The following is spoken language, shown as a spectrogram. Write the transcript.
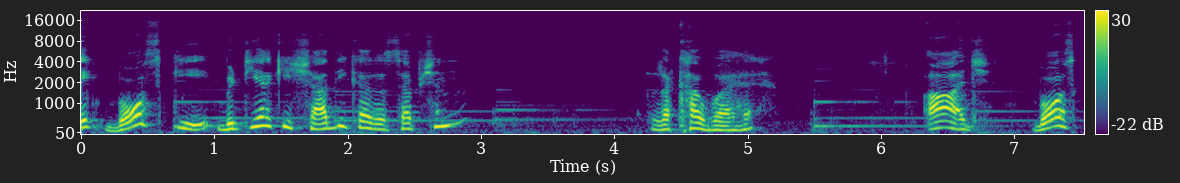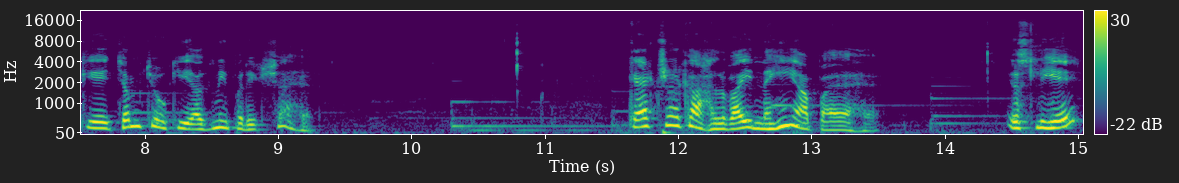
एक बॉस की बिटिया की शादी का रिसेप्शन रखा हुआ है। आज बॉस के चमचों की अग्नि परीक्षा है। कैटरर का हलवाई नहीं आ पाया है। इसलिए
